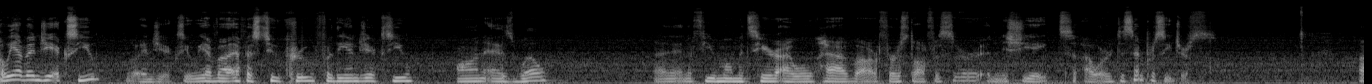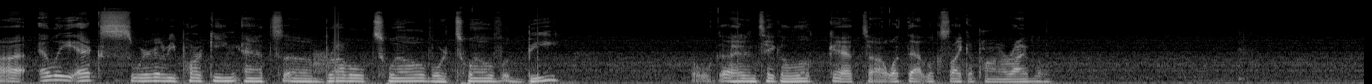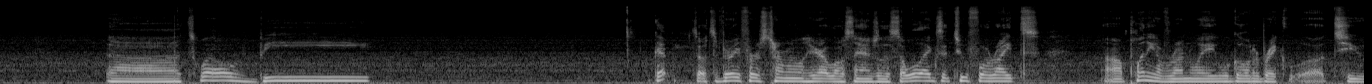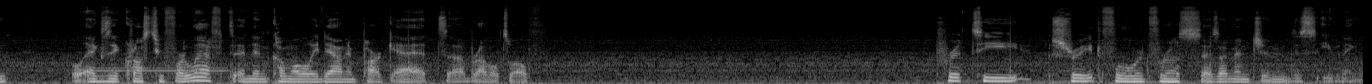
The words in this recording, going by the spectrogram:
Uh, we have NGXU well, NGXU we have uh, FS2Crew for the NGXU on as well. Uh, in a few moments here I will have our first officer initiate our descent procedures uh, LAX, we're going to be parking at uh, Bravo 12 or 12B. we'll go ahead and take a look at uh, what that looks like upon arrival. Uh, 12B. Okay, so it's the very first terminal here at Los Angeles. So we'll exit 24 right. Uh, plenty of runway. We'll go to break uh, 2. We'll exit, cross 2 for left, and then come all the way down and park at uh, Bravo 12. Pretty straightforward for us, as I mentioned this evening.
